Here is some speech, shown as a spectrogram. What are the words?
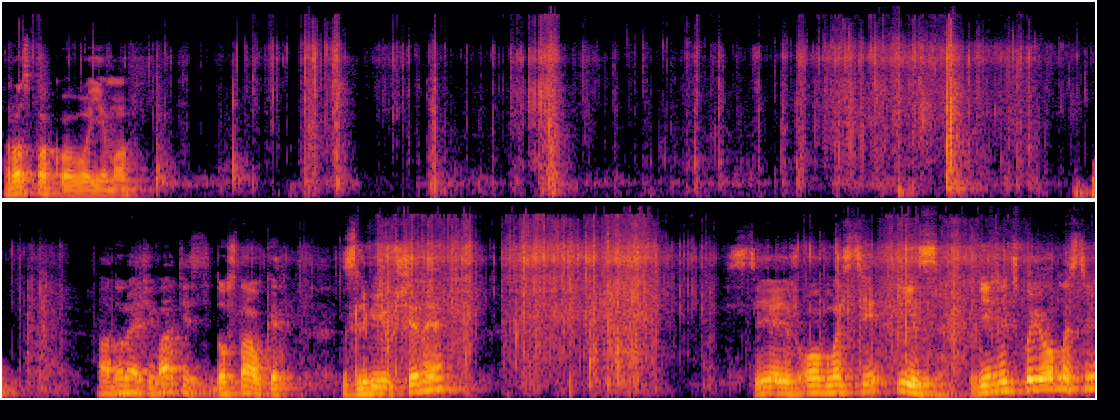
Розпаковуємо. А до речі, вартість доставки з Львівщини цієї ж області із Вінницької області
